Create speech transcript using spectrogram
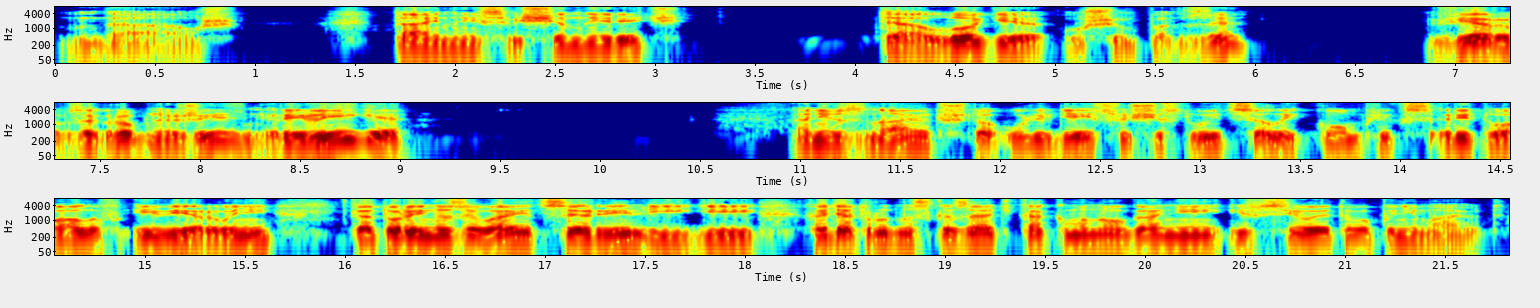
Да уж. Тайные священные речи? Теология у шимпанзе? Вера в загробную жизнь? Религия? Они знают, что у людей существует целый комплекс ритуалов и верований, который называется религией, хотя трудно сказать, как много они из всего этого понимают.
